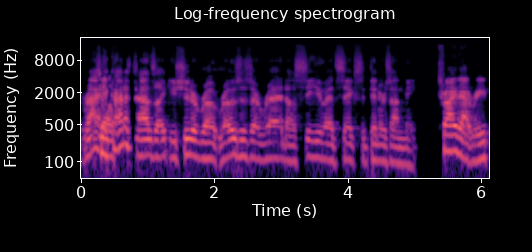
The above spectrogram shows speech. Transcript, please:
Right. So- it kind of sounds like you should have wrote roses are red. I'll see you at six. Dinner's on me. Try that, Reed.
